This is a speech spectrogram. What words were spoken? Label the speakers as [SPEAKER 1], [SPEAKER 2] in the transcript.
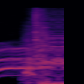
[SPEAKER 1] Ah!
